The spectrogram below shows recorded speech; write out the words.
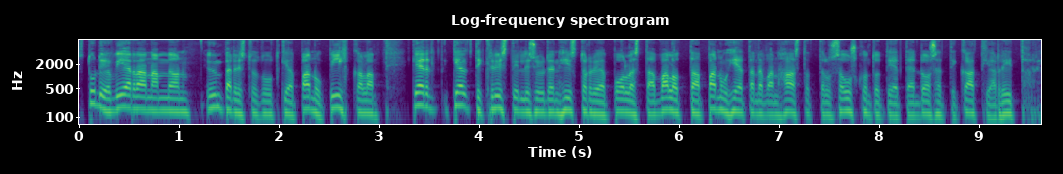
Studion vieraanamme on ympäristötutkija Panu Pihkala. Keltti-kristillisyyden historia puolestaan valottaa Panu Hietanevan haastattelussa uskontotieteen dosentti Katja Ritari.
